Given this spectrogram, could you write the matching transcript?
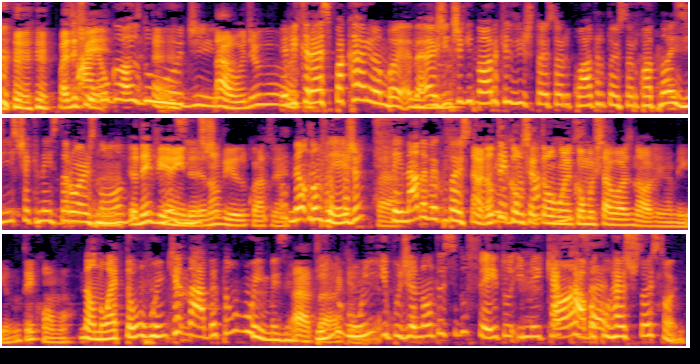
Ah, mas enfim. Ah, eu gosto do Woody. Ah, o Diego. Ele cresce pra caramba. A gente ignora que existe Toy Story 4. Toy Story 4 não existe, é que nem Star Wars 9. Eu nem vi Não ainda, existe. eu não vi o 4 ainda. Não, não veja. Tá. Tem nada a ver com Toy Não, Story. não tem como ser tão ruim isso. como Star Wars 9, minha amiga. Não tem como. Não, não é tão ruim que nada é tão ruim, mas é Ah, tá, bem ruim e podia não ter sido feito e meio que Nossa. Acaba com o resto de Toy Story.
